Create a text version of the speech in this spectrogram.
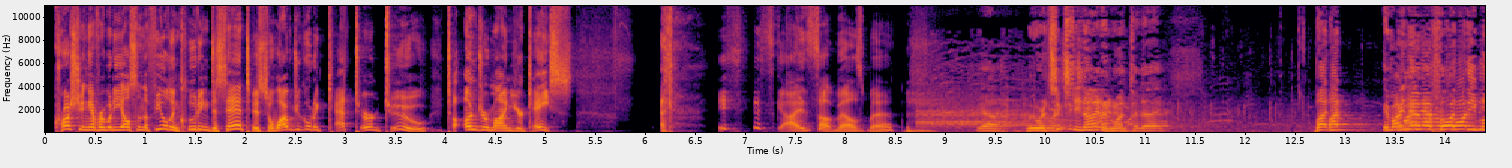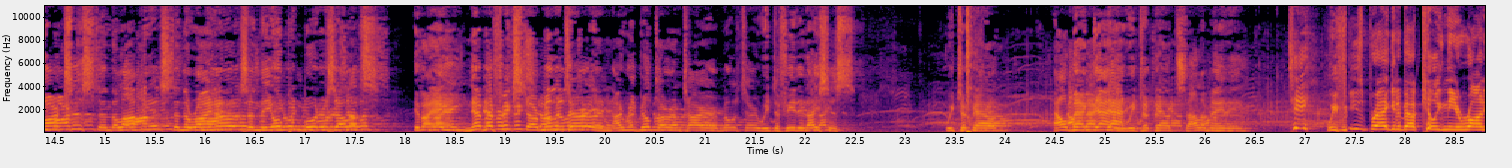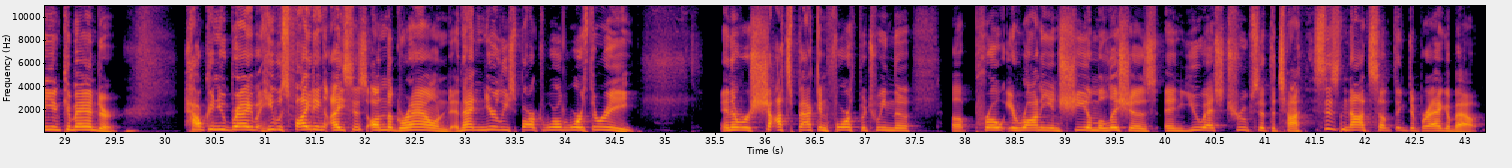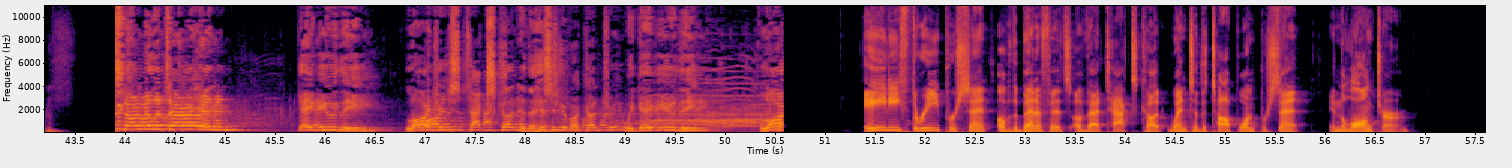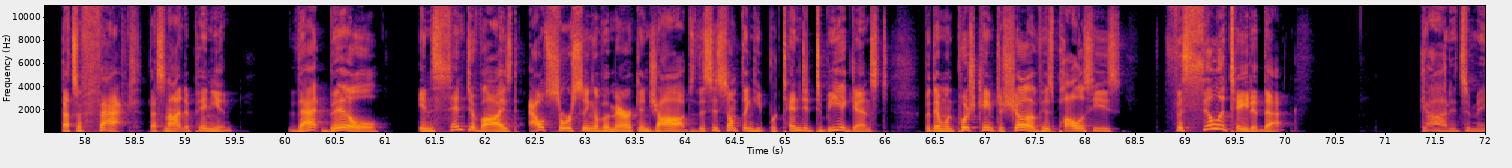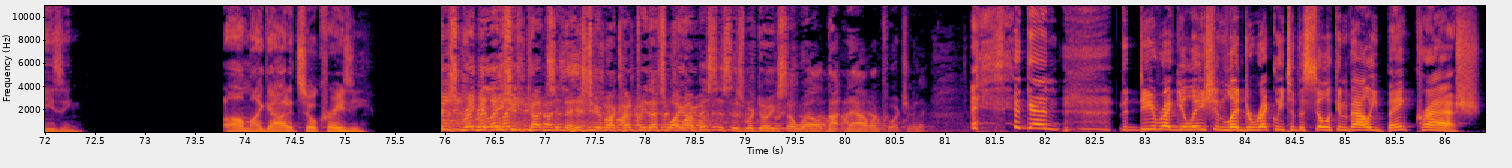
crushing everybody else in the field, including DeSantis. So why would you go to Cat Turd 2 to undermine your case? this guy is something else, man. Yeah, we were at 69 and one today. But if I never fought the Marxists and the lobbyists and the RINOs and the open border zealots, if I never fixed our military and I rebuilt our entire military, we defeated ISIS. We took out al Baghdadi. We took out Soleimani. He's bragging about killing the Iranian commander. How can you brag about? He was fighting ISIS on the ground, and that nearly sparked World War III. And there were shots back and forth between the uh, pro-Iranian Shia militias and U.S. troops at the time. This is not something to brag about. Our military and gave you the largest tax cut in the history of our country. We gave you the largest. 83% of the benefits of that tax cut went to the top 1% in the long term. That's a fact. That's not an opinion. That bill incentivized outsourcing of American jobs. This is something he pretended to be against, but then when push came to shove, his policies facilitated that. God, it's amazing. Oh my God, it's so crazy. Regulation cuts in the history of our country. That's why our businesses were doing so well. Not now, unfortunately. Again, the deregulation led directly to the Silicon Valley bank crash.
